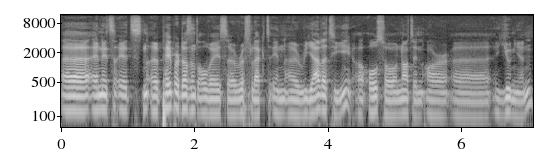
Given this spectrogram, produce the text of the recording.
uh, and it's it's uh, paper doesn't always uh, reflect in uh, reality. Also, not in our union.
